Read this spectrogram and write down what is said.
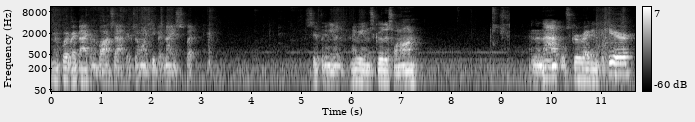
I'm to put it right back in the box after because I want to keep it nice, but see if we can even, maybe even screw this one on. And then that will screw right into here.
